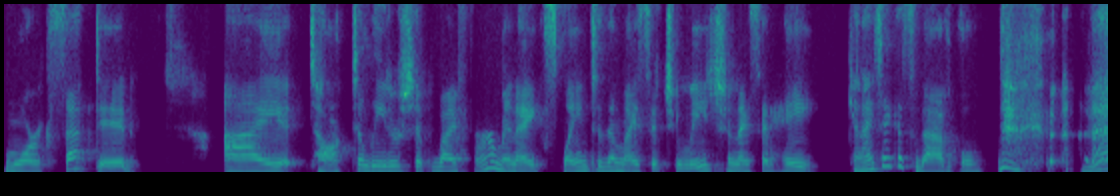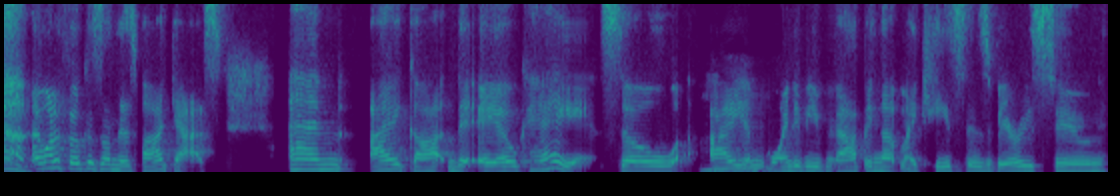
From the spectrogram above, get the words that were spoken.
more accepted, I talked to leadership of my firm and I explained to them my situation. I said, Hey, can I take a sabbatical? Yeah. I want to focus on this podcast. And I got the AOK. So mm. I am mm. going to be wrapping up my cases very soon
